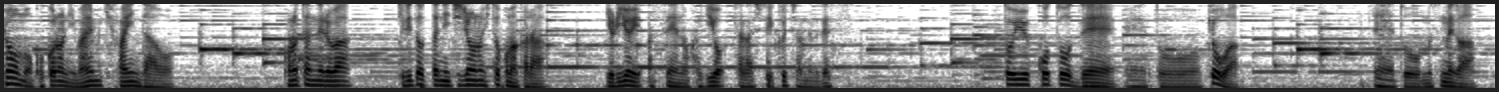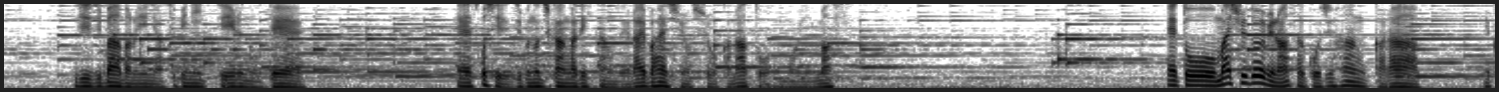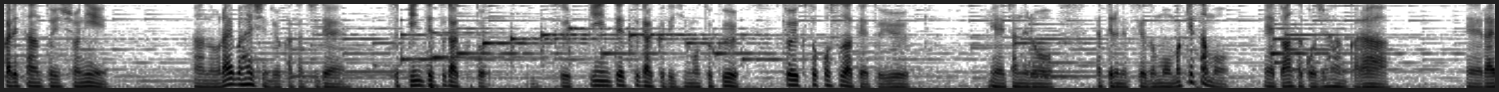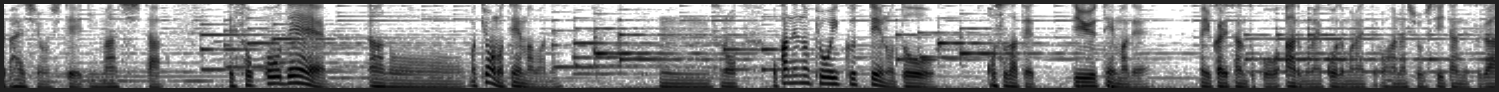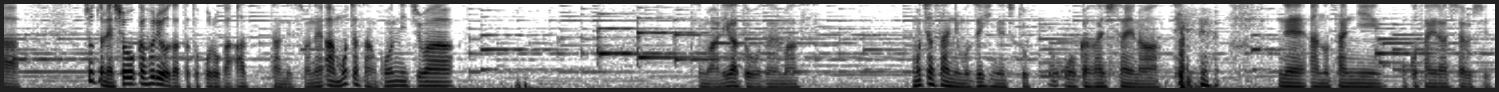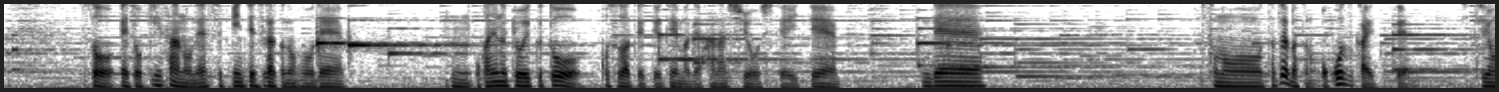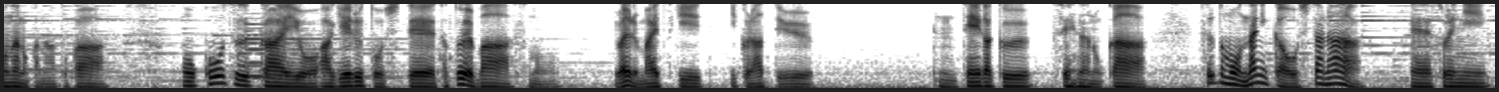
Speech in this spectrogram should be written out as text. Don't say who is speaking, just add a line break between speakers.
今日も心に前向きファインダーを。このチャンネルは切り取った日常の一コマからより良い明日への鍵を探していくチャンネルです。ということでえっ、ー、と今日はえっ、ー、と娘がじいじばあばの家に遊びに行っているのでえー、少し自分の時間ができたのでライブ配信をしようかなと思います。えっ、ー、と毎週土曜日の朝5時半からゆかりさんと一緒にあのライブ配信という形ですっぴん哲学とすっぴん哲学で紐解く教育と子育てという、えー、チャンネルをやってるんですけれども、まあ、今朝も、えー、と朝5時半から、えー、ライブ配信をしていました。でそこであのー、まあ、今日のテーマはねうんそのお金の教育っていうのと子育てっていうテーマで、まあ、ゆかりさんとこうああでもないこうでもないってお話をしていたんですがちょっとね消化不良だったところがあったんですよね。あもちゃさんこんにちは。いつもありがとうございます。もちゃさんにもぜひねちょっとお伺いしたいなって。ねあの3人お子さんいらっしゃるし。そうえっと今朝のねすっぴん哲学の方でうん、お金の教育と子育てっていうテーマで話をしていてでその例えばそのお小遣いって必要なのかなとかお小遣いをあげるとして例えばそのいわゆる毎月いくらっていう、うん、定額制なのかそれとも何かをしたら、えー、それに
